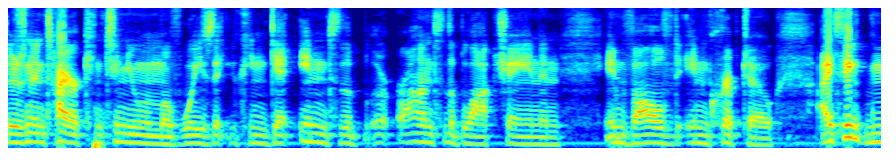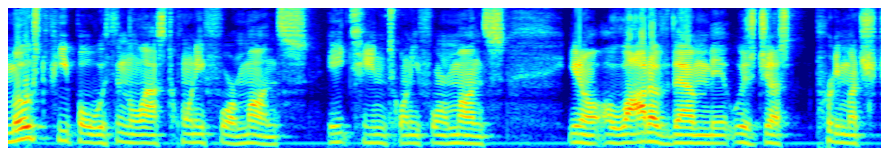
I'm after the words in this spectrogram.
there's an entire continuum of ways that you can get into the onto the blockchain and involved in crypto. I think most people within the last 24 months 18 24 months you know a lot of them it was just pretty much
